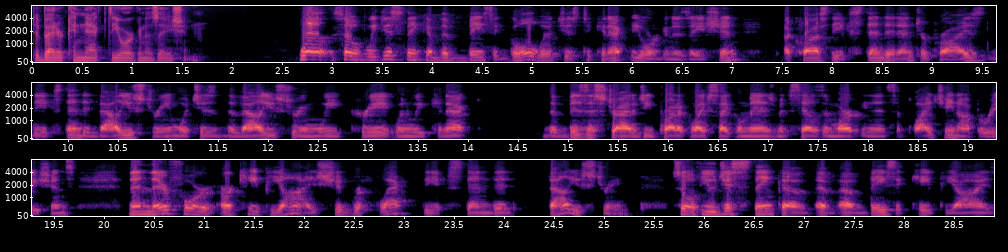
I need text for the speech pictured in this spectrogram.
to better connect the organization? Well, so if we just think of the basic goal, which is to connect the organization across the extended enterprise, the extended value stream, which is the value stream we create when we connect the business strategy, product lifecycle management, sales and marketing, and supply chain operations then therefore our KPIs should reflect the extended value stream. So if you just think of, of, of basic KPIs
